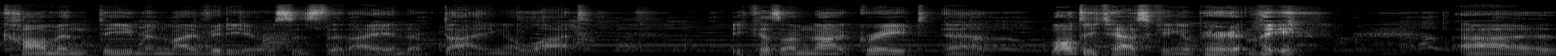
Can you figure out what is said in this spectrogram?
common theme in my videos is that I end up dying a lot because I'm not great at multitasking apparently. Uh,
